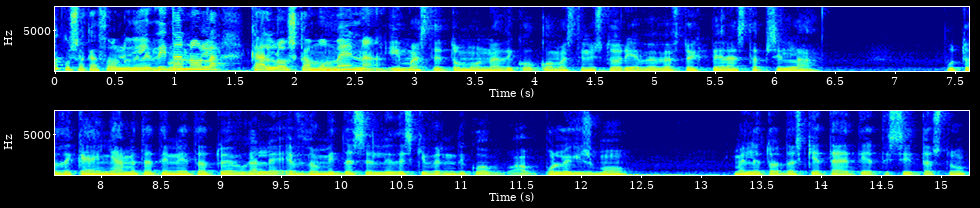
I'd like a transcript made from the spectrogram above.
άκουσα καθόλου. Δηλαδή Λοιπόν, ήταν όλα καλώς καμωμένα. Όχι. Είμαστε το μοναδικό κόμμα στην ιστορία, βέβαια αυτό έχει περάσει τα ψηλά. Που το 19 μετά την ήττα του έβγαλε 70 σελίδες κυβερνητικό απολογισμό μελετώντας και τα αίτια της ήττας του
